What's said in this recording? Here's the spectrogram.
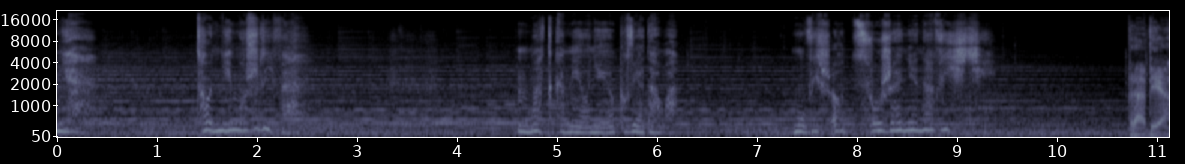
Nie, to niemożliwe. Matka mi o niej opowiadała. Mówisz o córze nienawiści. Pradia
